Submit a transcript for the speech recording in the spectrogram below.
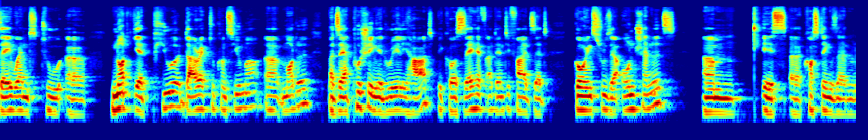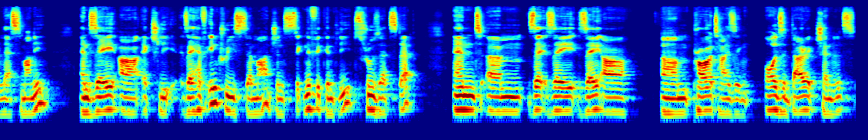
they went to a not yet pure direct to consumer uh, model, but they are pushing it really hard because they have identified that going through their own channels um, is uh, costing them less money and they are actually they have increased their margins significantly through that step. And um, they they they are um, prioritizing all the direct channels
